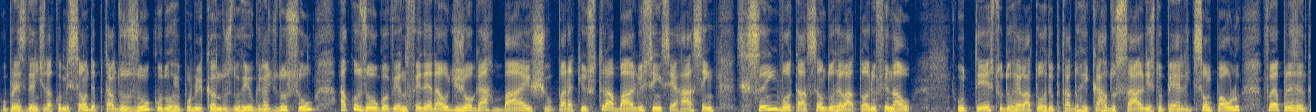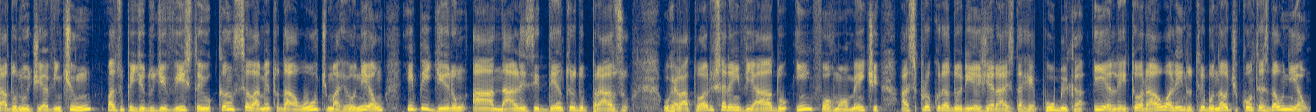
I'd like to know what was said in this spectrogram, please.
O presidente da comissão, deputado Zuco, do Republicanos do Rio Grande do Sul, acusou o governo federal de jogar baixo para que os trabalhos se encerrassem sem votação do relatório final. O texto do relator, deputado Ricardo Salles, do PL de São Paulo, foi apresentado no dia 21, mas o pedido de vista e o cancelamento da última reunião impediram a análise dentro do prazo. O relatório será enviado informalmente às Procuradorias Gerais da República e Eleitoral, além do Tribunal de Contas da União.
